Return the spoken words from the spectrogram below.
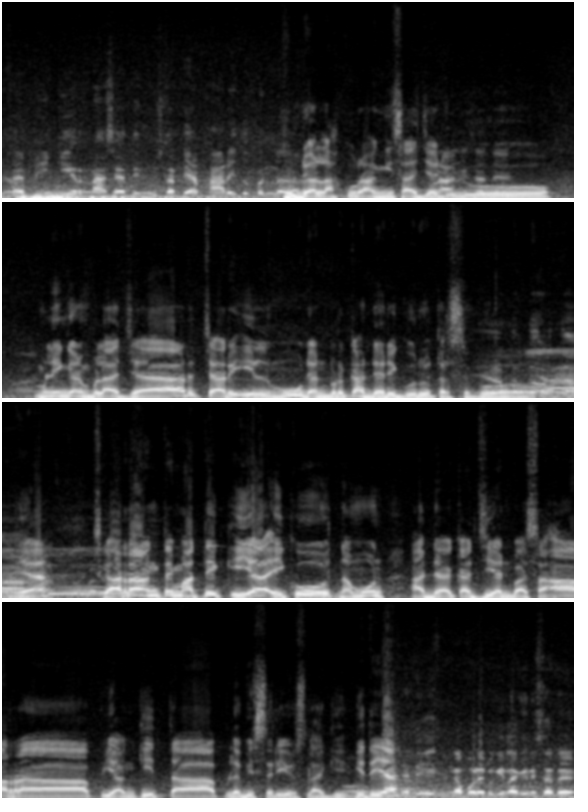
Saya pikir nasihatin Ustaz tiap hari itu benar. Sudahlah kurangi saja Kurangi dulu. Mendingan belajar, cari ilmu dan berkah dari guru tersebut. Ya. Sekarang tematik iya ikut, namun ada kajian bahasa Arab, yang kitab lebih serius lagi, gitu ya. Jadi nggak boleh begini lagi nih, Ustaz ya?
